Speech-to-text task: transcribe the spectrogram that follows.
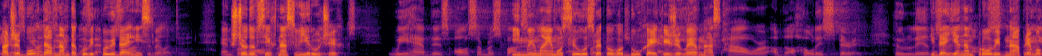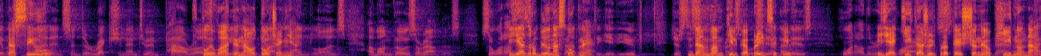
Адже Бог дав нам таку відповідальність щодо всіх нас віруючих, і ми маємо силу Святого Духа, який живе в нас, і дає нам провід, напрямок та силу впливати на оточення. Я зроблю наступне. Дам вам кілька принципів. Які кажуть про те, що необхідно нам,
